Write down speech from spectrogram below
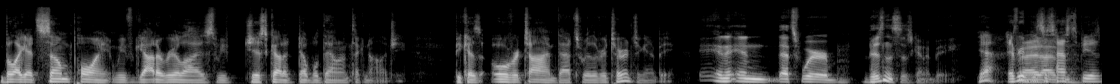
But like at some point, we've got to realize we've just got to double down on technology, because over time, that's where the returns are going to be. And, and that's where business is going to be. Yeah, every Right, business has to be a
